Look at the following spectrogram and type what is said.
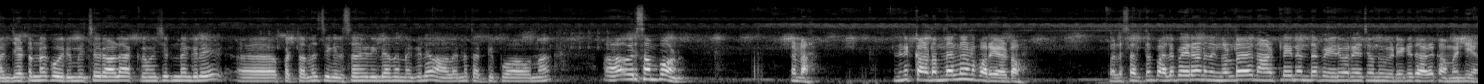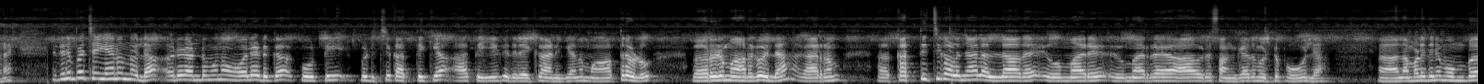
അഞ്ചെട്ടെണ്ണൊക്കെ ഒരുമിച്ച് ഒരാളെ ആക്രമിച്ചിട്ടുണ്ടെങ്കിൽ പെട്ടെന്ന് ചികിത്സ നേടിയില്ല എന്നുണ്ടെങ്കിൽ ആൾ തന്നെ തട്ടിപ്പോകാവുന്ന ഒരു സംഭവമാണ്. കണ്ട? ഇതിന് കടന്നലെന്നാണ് പറയുക കേട്ടോ. പല സ്ഥലത്തും പല പേരാണ്. നിങ്ങളുടെ നാട്ടിൽ നിന്ന് എന്താ പേര് പറയുക ഒന്ന് വീഡിയോക്ക് താഴെ കമന്റ് ചെയ്യണേ. ഇതിനിപ്പോൾ ചെയ്യാനൊന്നുമില്ല. ഒരു രണ്ട് മൂന്ന് ഓല എടുക്കുക കൂട്ടി പിടിച്ച് കത്തിക്കുക ആ തീ ഇതിലേക്ക് കാണിക്കുക എന്ന് മാത്രമേ ഉള്ളൂ. വേറൊരു മാർഗമില്ല കാരണം കത്തിച്ച് കളഞ്ഞാലല്ലാതെ ഇവന്മാർ ഇവന്മാരുടെ ആ ഒരു സങ്കേതം വിട്ടു പോവില്ല. നമ്മളിതിന് മുമ്പ്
